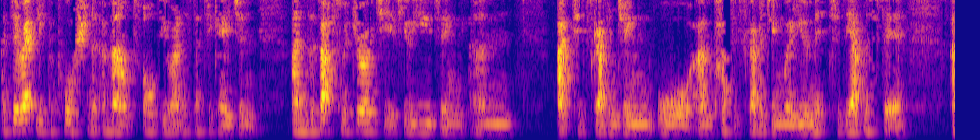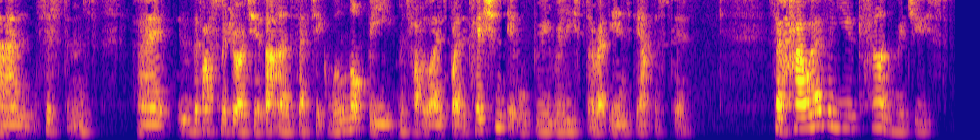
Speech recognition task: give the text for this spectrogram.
a directly proportionate amount of your anaesthetic agent. And the vast majority, if you're using um, active scavenging or um, passive scavenging where you emit to the atmosphere um, systems, uh, the vast majority of that anaesthetic will not be metabolised by the patient, it will be released directly into the atmosphere. So however you can reduce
